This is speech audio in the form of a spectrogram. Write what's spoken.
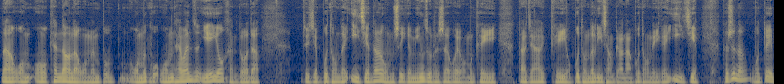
那我我看到了，我们不，我们国我们台湾这也有很多的这些不同的意见。当然，我们是一个民主的社会，我们可以大家可以有不同的立场，表达不同的一个意见。可是呢，我对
